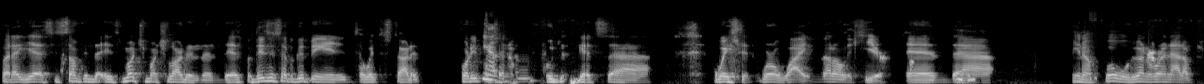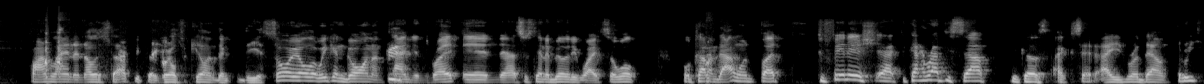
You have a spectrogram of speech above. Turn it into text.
But uh, yes, it's something that is much much larger than this. But this is a good beginning. It's a way to start it. Forty percent of food gets wasted worldwide, not only here. And mm-hmm. uh, you know, well, we're going to run out of farmland and other stuff because we're also killing the, the soil. We can go on on mm. tangents, right? And uh, sustainability wise, so we'll we'll cut on that one. But to finish, uh, to kind of wrap this up, because like I said, I wrote down three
